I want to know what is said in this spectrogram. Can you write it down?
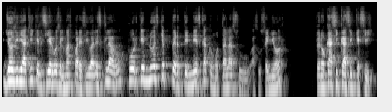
Yo diría aquí que el siervo es el más parecido al esclavo, porque no es que pertenezca como tal a su, a su señor, pero casi, casi que sí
